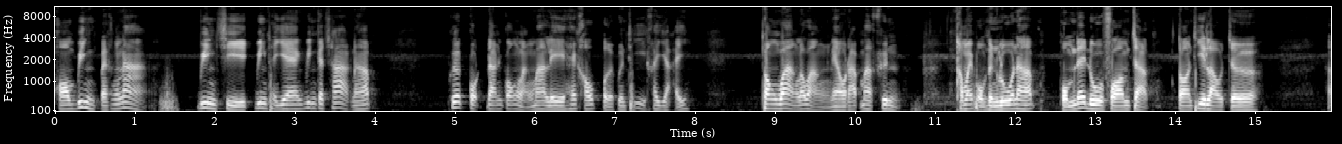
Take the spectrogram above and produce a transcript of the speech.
พร้อมวิ่งไปข้างหน้า วิ่งฉีก วิ่งทะแยง วิ่งกระชากนะครับ พื่อกดดันกองหลังมาเลให้เขาเปิดพื้นที่ขยายช่องว่างระหว่างแนวรับมากขึ้นทำไมผมถึงรู้นะครับ ผมได้ดูฟอร์มจากตอนที่เราเจออ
